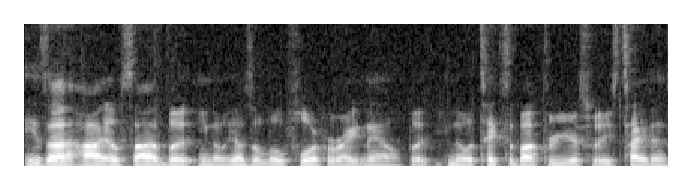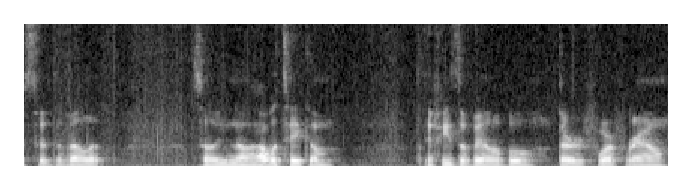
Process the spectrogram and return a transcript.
he's a high upside, but you know he has a low floor for right now. But you know it takes about three years for these tight ends to develop. So you know I would take him if he's available, third, fourth round.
